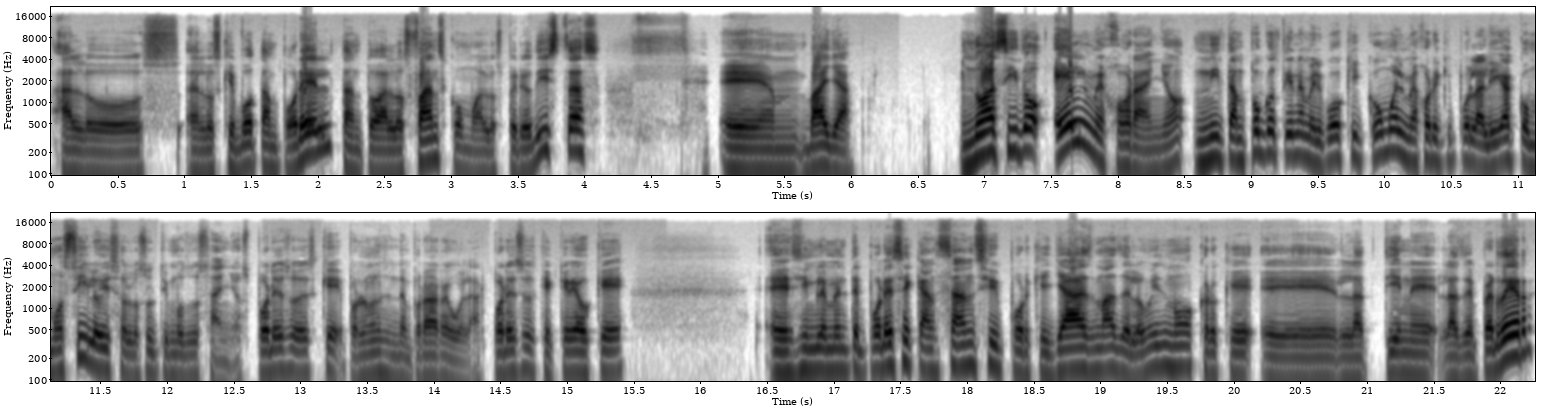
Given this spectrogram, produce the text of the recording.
a los, a los que votan por él, tanto a los fans como a los periodistas. Em, vaya, no ha sido el mejor año, ni tampoco tiene Milwaukee como el mejor equipo de la liga, como sí lo hizo los últimos dos años. Por eso es que, por lo menos en temporada regular, por eso es que creo que eh, simplemente por ese cansancio y porque ya es más de lo mismo, creo que eh, la tiene las de perder.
